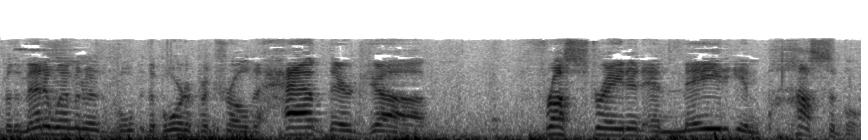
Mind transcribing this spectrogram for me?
for the men and women of the Border Patrol to have their job frustrated and made impossible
